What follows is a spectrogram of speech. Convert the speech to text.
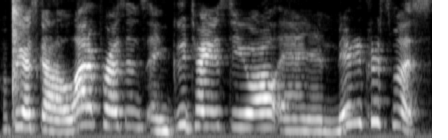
Hope you guys got a lot of presents and good tidings to you all. And Merry Christmas.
